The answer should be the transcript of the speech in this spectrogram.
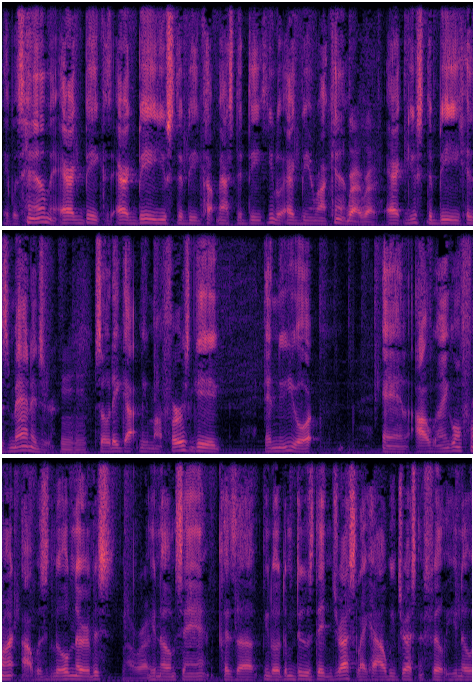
it was him and Eric B. Because Eric B. used to be Cutmaster D. You know Eric B. and Rakim. Right, right. Eric used to be his manager. Mm-hmm. So they got me my first gig in New York. And I ain't gonna front. I was a little nervous. All right. You know what I'm saying? Because uh, you know them dudes didn't dress like how we dressed in Philly. You know,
